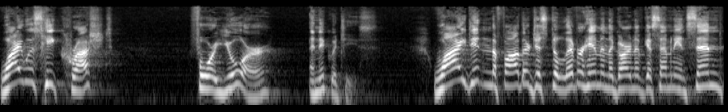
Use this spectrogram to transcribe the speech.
Why was he crushed? For your iniquities. Why didn't the Father just deliver him in the Garden of Gethsemane and send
